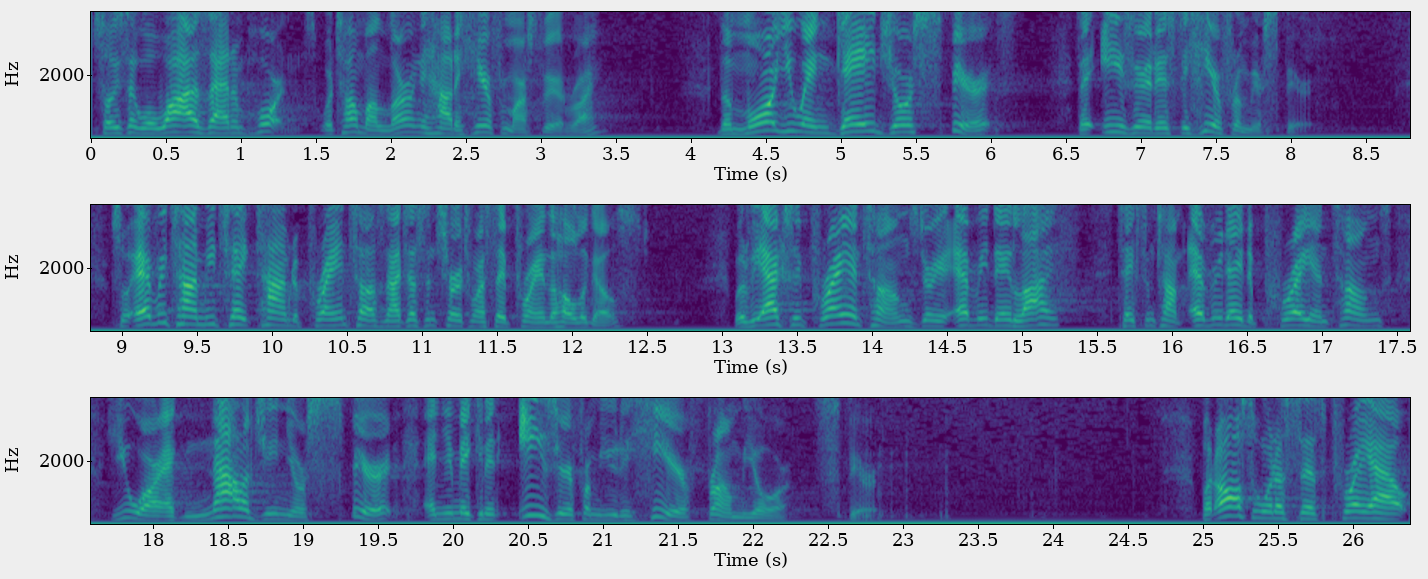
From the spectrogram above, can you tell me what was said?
So you say, well, why is that important? We're talking about learning how to hear from our spirit, right? The more you engage your spirit, the easier it is to hear from your spirit. So every time you take time to pray in tongues, not just in church when I say pray in the Holy Ghost, but if you actually pray in tongues during your everyday life, take some time every day to pray in tongues, you are acknowledging your spirit and you're making it easier for you to hear from your spirit. But also, when it says pray out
